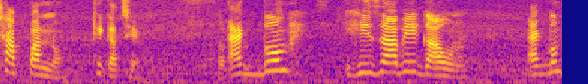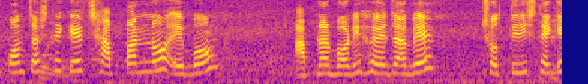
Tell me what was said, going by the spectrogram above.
ছাপ্পান্ন। ঠিক আছে। একদম হিজাবি গাউন একদম পঞ্চাশ থেকে ছাপ্পান্ন এবং আপনার বডি হয়ে যাবে ছত্রিশ থেকে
